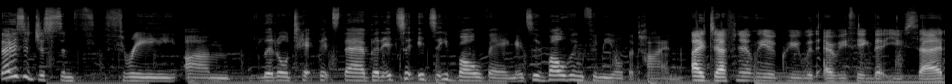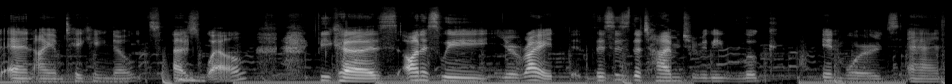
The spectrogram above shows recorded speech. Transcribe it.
those are just some th- three um, little tidbits there, but it's it's evolving. It's evolving for me all the time. I definitely agree with everything that you said, and I am taking notes as well, because honestly, you're right. This is the time to really look inwards and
